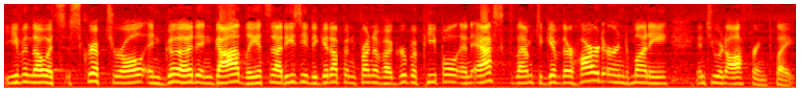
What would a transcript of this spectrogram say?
even though it's scriptural and good and godly. It's not easy to get up in front of a group of people and ask them to give their hard earned money into an offering plate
